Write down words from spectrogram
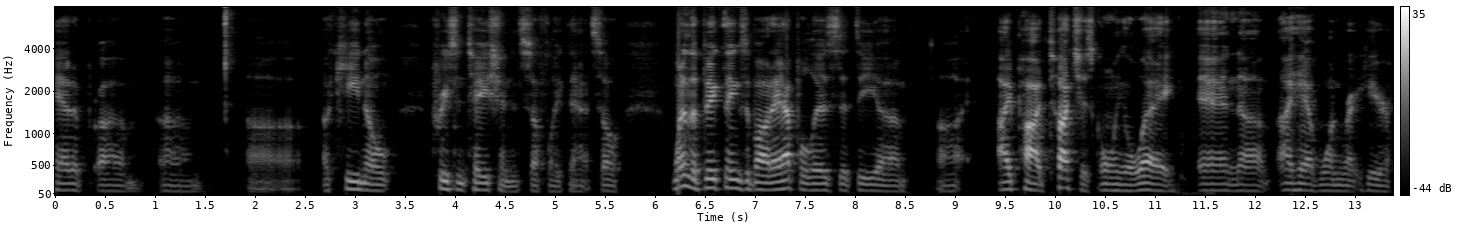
had a um, um, uh, a keynote presentation and stuff like that. So one of the big things about Apple is that the uh, uh, iPod Touch is going away, and uh, I have one right here.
